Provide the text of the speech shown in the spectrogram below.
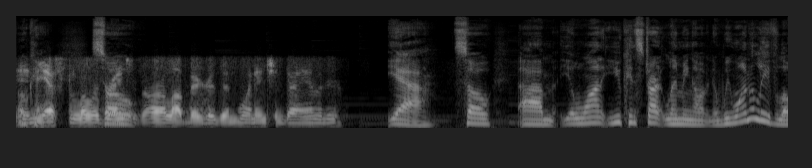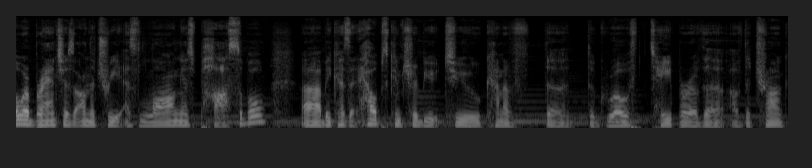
And Okay. yes, the lower So- branches are a lot bigger than one inch in diameter. Yeah. So um, you'll want you can start limbing them. We want to leave lower branches on the tree as long as possible uh, because it helps contribute to kind of the the growth taper of the of the trunk.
